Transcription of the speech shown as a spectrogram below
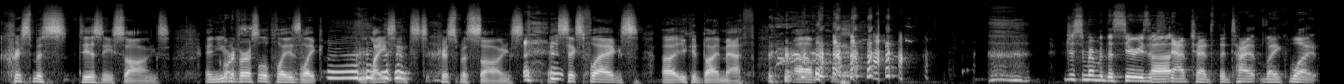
Christmas Disney songs, and Universal plays like licensed Christmas songs. And Six Flags, uh, you can buy meth. Um, Just remember the series of Uh, Snapchats that Ty- like what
